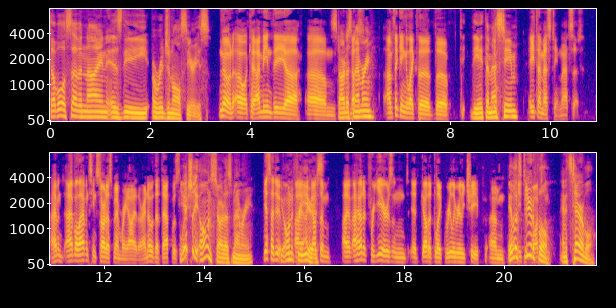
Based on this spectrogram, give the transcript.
0079 is the original series. no, no, oh, okay. I mean the, uh, um, Stardust Nuts- Memory, I'm thinking like the, the the, the 8th MS team. 8th MS team. That's it. I haven't, I, well, I haven't seen Stardust Memory either. I know that that was You like, actually own Stardust Memory. yes, I do. you own it for I, I got years. them, I, I had it for years and it got it like really, really cheap. Um, It I looks need to watch them. beautiful and it's terrible.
